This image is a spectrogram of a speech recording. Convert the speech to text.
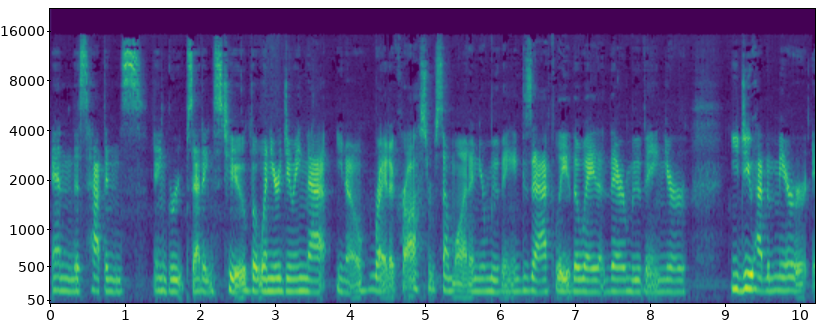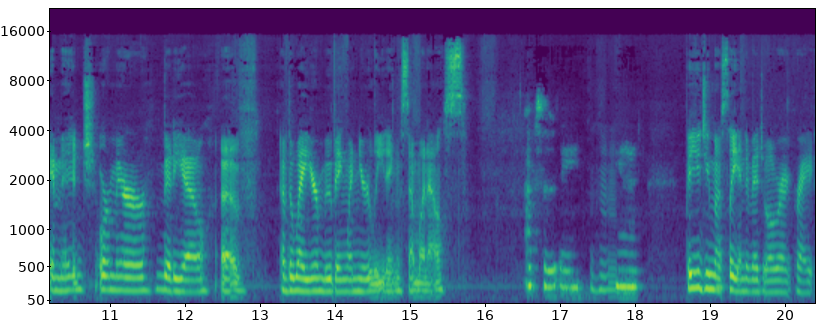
And this happens in group settings too. But when you're doing that, you know, right across from someone and you're moving exactly the way that they're moving, you're you do have a mirror image or mirror video of of the way you're moving when you're leading someone else. Absolutely. Mm-hmm. Yeah. But you do mostly individual work, right?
